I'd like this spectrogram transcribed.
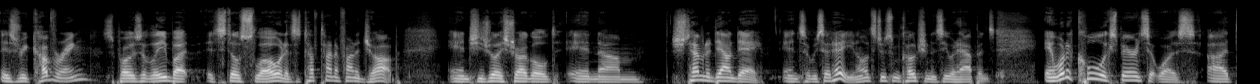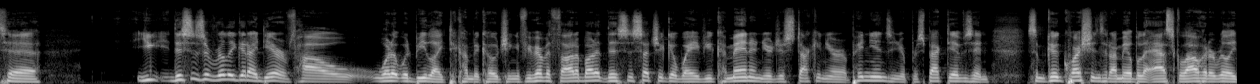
is recovering supposedly, but it's still slow, and it's a tough time to find a job. And she's really struggled, and um, she's having a down day. And so we said, hey, you know, let's do some coaching and see what happens. And what a cool experience it was uh, to. You, this is a really good idea of how what it would be like to come to coaching. If you've ever thought about it, this is such a good way. If you come in and you're just stuck in your opinions and your perspectives and some good questions that I'm able to ask allow her to really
